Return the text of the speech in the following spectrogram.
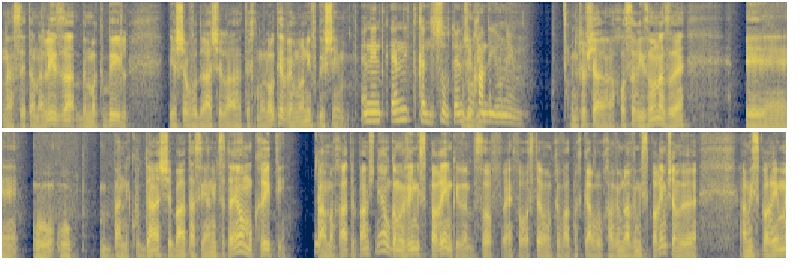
נעשית אנליזה, במקביל יש עבודה של הטכנולוגיה והם לא נפגשים. אין, אין התכנסות, אין שולחן דיונים. ואני חושב שהחוסר איזון הזה, אה, הוא, הוא בנקודה שבה התעשייה נמצאת היום הוא קריטי. נכון. פעם אחת, ופעם שנייה הוא גם מביא מספרים, כי זה בסוף פורסטר הם חברת מחקר, אנחנו חייבים להביא מספרים שם, והמספרים,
